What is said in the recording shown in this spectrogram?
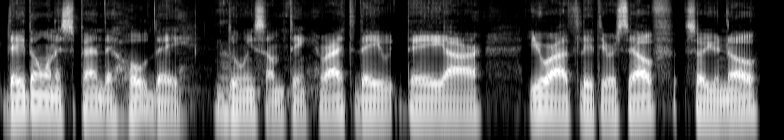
They don't want to spend the whole day No. doing something, right? They they are you're an athlete yourself, so you know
